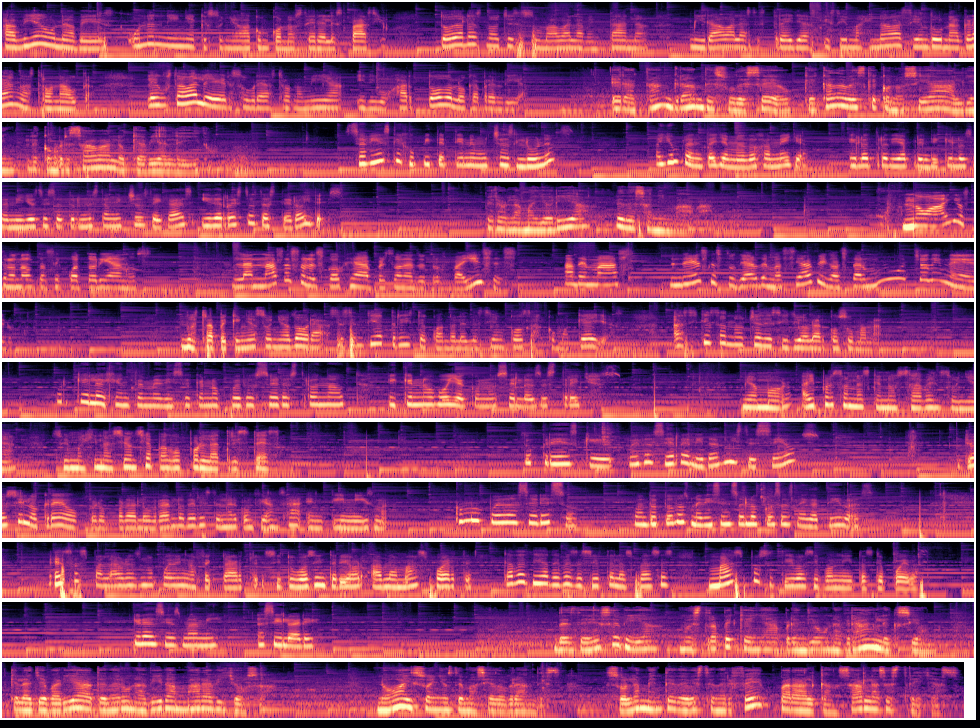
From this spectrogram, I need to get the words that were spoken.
Había una vez una niña que soñaba con conocer el espacio. Todas las noches se sumaba a la ventana, miraba las estrellas y se imaginaba siendo una gran astronauta. Le gustaba leer sobre astronomía y dibujar todo lo que aprendía. Era tan grande su deseo que cada vez que conocía a alguien le conversaba lo que había leído. ¿Sabías que Júpiter tiene muchas lunas? Hay un planeta llamado Jameya, el otro día aprendí que los anillos de Saturno están hechos de gas y de restos de asteroides. Pero la mayoría le desanimaba. No hay astronautas ecuatorianos. La NASA solo escoge a personas de otros países. Además, tendrías que estudiar demasiado y gastar mucho dinero. Nuestra pequeña soñadora se sentía triste cuando le decían cosas como aquellas, así que esa noche decidió hablar con su mamá. ¿Por qué la gente me dice que no puedo ser astronauta y que no voy a conocer las estrellas? Mi amor, hay personas que no saben soñar. Su imaginación se apagó por la tristeza. ¿Tú crees que puedo hacer realidad mis deseos? Yo sí lo creo, pero para lograrlo debes tener confianza en ti misma. ¿Cómo puedo hacer eso? Cuando todos me dicen solo cosas negativas. Esas palabras no pueden afectarte si tu voz interior habla más fuerte. Cada día debes decirte las frases más positivas y bonitas que puedas. Gracias, mami. Así lo haré. Desde ese día, nuestra pequeña aprendió una gran lección que la llevaría a tener una vida maravillosa. No hay sueños demasiado grandes, solamente debes tener fe para alcanzar las estrellas.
